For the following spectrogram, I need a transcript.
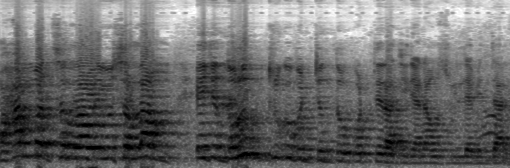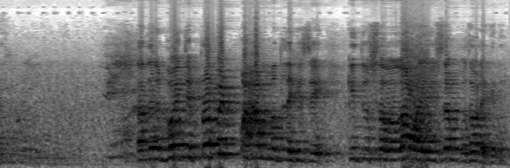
মোহাম্মদ সাল্লাহ সাল্লাম এই যে দরুদ্রুকু পর্যন্ত করতে রাজি না, নাউজুবিল্লাহ বিন জালিক। তাদের বইতে প্রফেট মোহাম্মদ লিখেছে, কিন্তু সাল্লাহ আলী ইসলাম কোথাও লেখে নেই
